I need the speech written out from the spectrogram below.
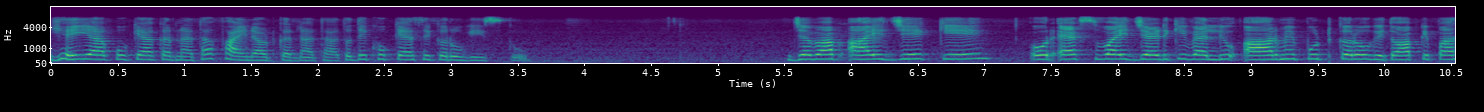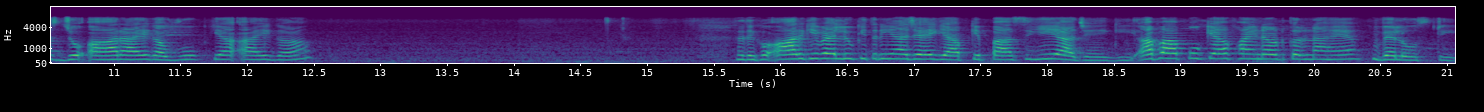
यही आपको क्या करना था? फाइंड आउट करना था। तो देखो कैसे करोगे इसको। जब आप आई जे के और एक्स वाई जेड की वैल्यू आर में पुट करोगे तो आपके पास जो आर आएगा, वो क्या आएगा? तो देखो आर की वैल्यू कितनी आ जाएगी? आपके पास ये आ जाएगी। अब आपको क्या फाइंड आउट करना है? वेलोसिटी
